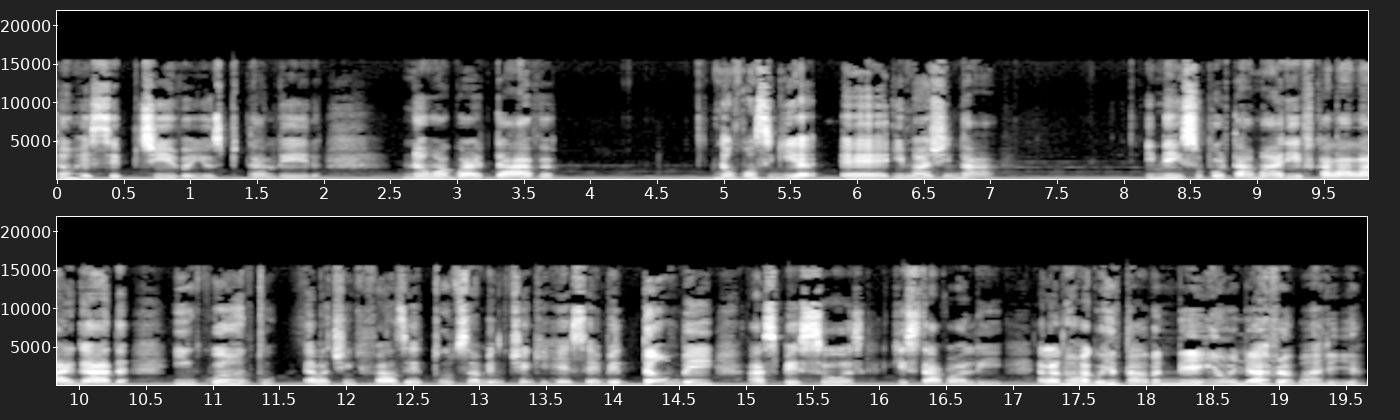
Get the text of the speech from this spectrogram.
tão receptiva e hospitaleira. Não aguardava, não conseguia é, imaginar e nem suportar a Maria ficar lá largada enquanto ela tinha que fazer tudo, sabendo que tinha que receber tão bem as pessoas que estavam ali. Ela não aguentava nem olhar para Maria.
